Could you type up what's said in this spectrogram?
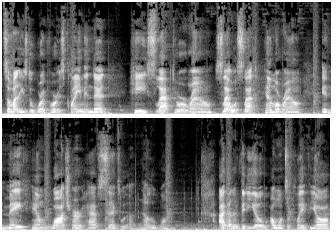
somebody used to work for is claiming that he slapped her around, slapped or slapped him around, and made him watch her have sex with another woman. I got a video I want to play for y'all,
